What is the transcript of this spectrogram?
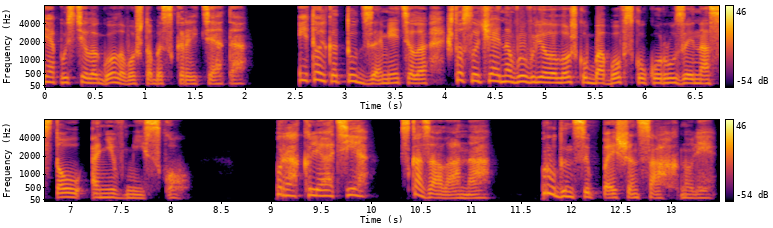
и опустила голову, чтобы скрыть это. И только тут заметила, что случайно вывалила ложку бобов с кукурузой на стол, а не в миску. «Проклятие!» — сказала она. Пруденсы и Пейшенс ахнули.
